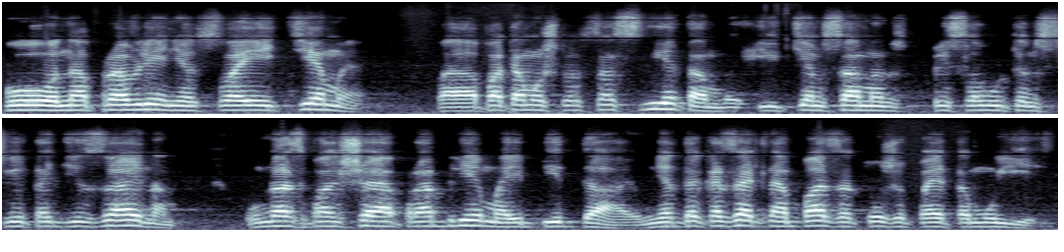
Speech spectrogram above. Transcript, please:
по направлению своей темы, потому что со светом и тем самым пресловутым светодизайном у нас большая проблема и беда. У меня доказательная база тоже поэтому есть.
